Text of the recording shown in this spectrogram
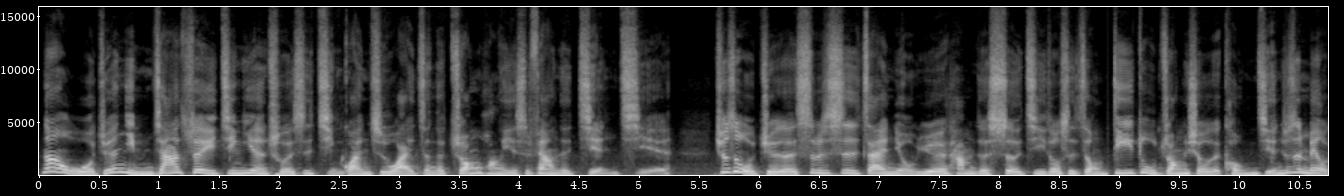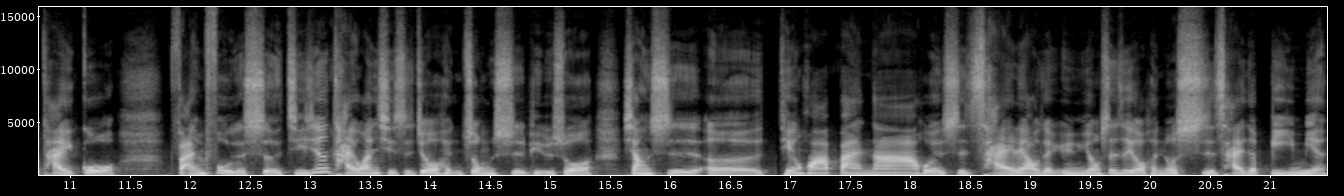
那我觉得你们家最惊艳，除了是景观之外，整个装潢也是非常的简洁。就是我觉得是不是在纽约，他们的设计都是这种低度装修的空间，就是没有太过繁复的设计。因为台湾其实就很重视，比如说像是呃天花板啊，或者是材料的运用，甚至有很多石材的壁面。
